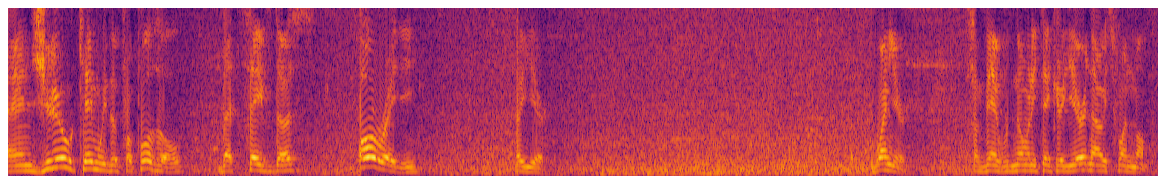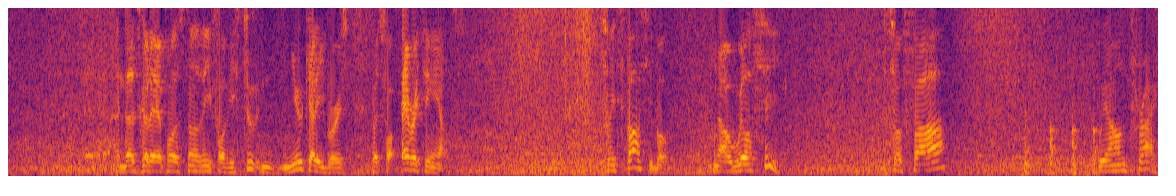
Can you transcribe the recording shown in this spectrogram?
And Julio came with a proposal that saved us already a year. One year. Something that would normally take a year, now it's one month. And that's going to help us not only for these two new calibers, but for everything else. So it's possible. Now we'll see. So far, we are on track.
